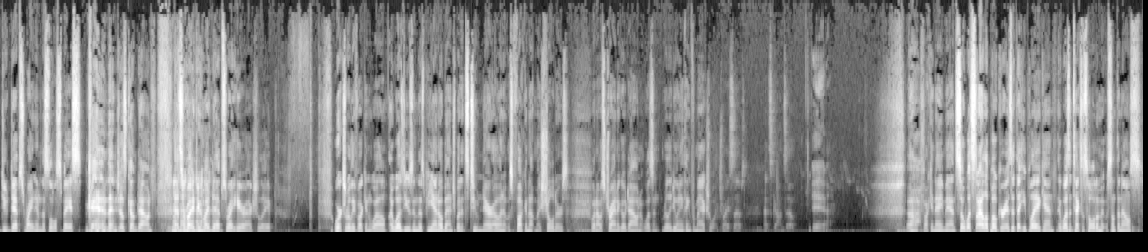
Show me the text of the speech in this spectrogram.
do dips right in this little space and then just come down. That's where I do my dips right here, actually works really fucking well. I was using this piano bench, but it's too narrow and it was fucking up my shoulders when I was trying to go down. It wasn't really doing anything for my actual triceps. That's Gonzo. Yeah. Ah, fucking a man. So, what style of poker is it that you play again? It wasn't Texas Hold'em. It was something else.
